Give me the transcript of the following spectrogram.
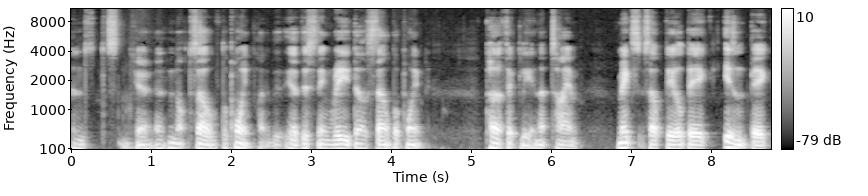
and you know, and not sell the point. Like, yeah, this thing really does sell the point perfectly in that time. Makes itself feel big, isn't big,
